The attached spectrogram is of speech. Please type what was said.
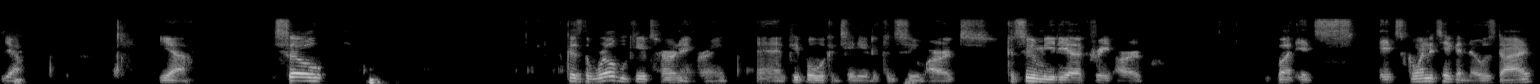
Yeah. Yeah. So because the world will keep turning right and people will continue to consume art consume media create art but it's it's going to take a nosedive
